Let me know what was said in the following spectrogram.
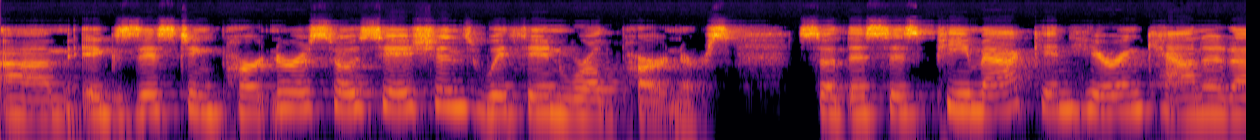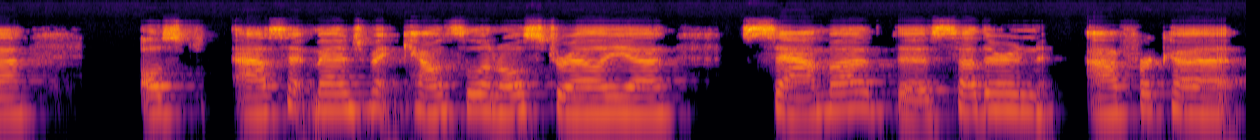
um, existing partner associations within World Partners. So this is PEMAC in here in Canada, Asset Management Council in Australia, SAMA, the Southern Africa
